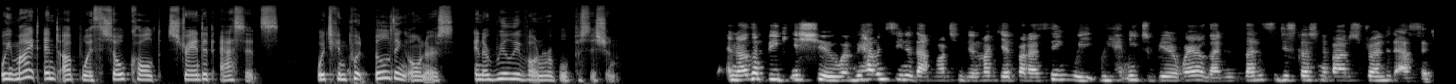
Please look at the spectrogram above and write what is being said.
we might end up with so called stranded assets, which can put building owners in a really vulnerable position. Another big issue, and we haven't seen it that much in Denmark yet, but I think we, we need to be aware of that, that is the discussion about stranded asset.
